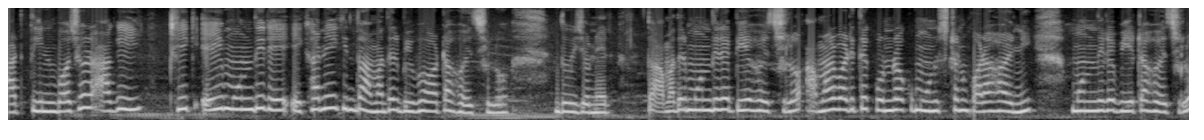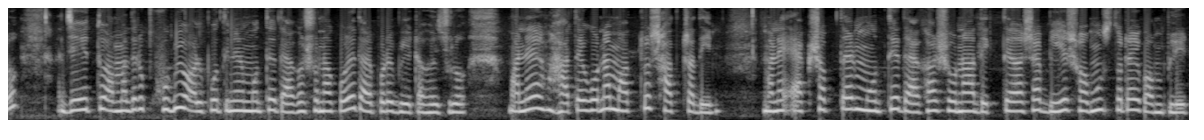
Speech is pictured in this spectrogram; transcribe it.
আর তিন বছর আগেই ঠিক এই মন্দিরে এখানেই কিন্তু আমাদের বিবাহটা হয়েছিল দুইজনের। তো আমাদের মন্দিরে বিয়ে হয়েছিল। আমার বাড়িতে কোনো রকম অনুষ্ঠান করা হয়নি। মন্দিরে বিয়েটা হয়েছিল। যেহেতু আমাদের খুবই অল্প দিনের মধ্যে দেখাশোনা করে তারপরে বিয়েটা হয়েছিল। মানে হাতে গোনা মাত্র সাতটা দিন। মানে এক সপ্তাহের মধ্যে দেখাশোনা, দেখতে আসা, বিয়ে সমস্তটাই কমপ্লিট।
